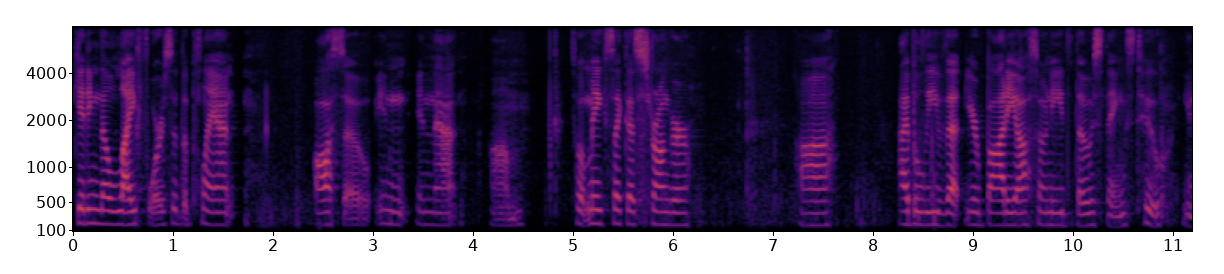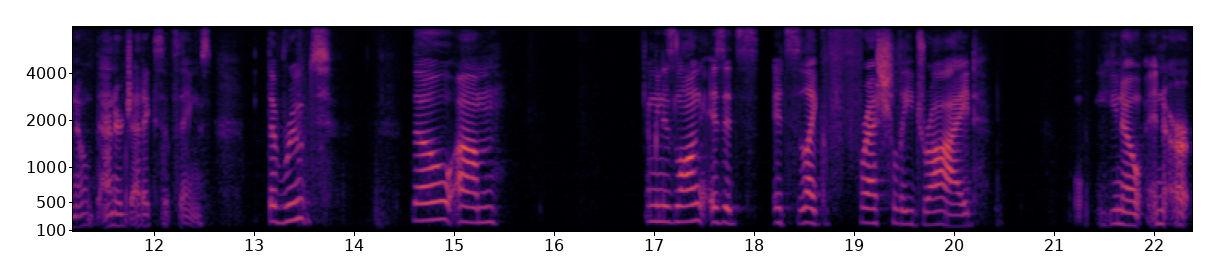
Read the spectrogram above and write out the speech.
getting the life force of the plant also in, in that. Um, so it makes like a stronger, uh, I believe that your body also needs those things too, you know, the energetics of things. The roots, though, um, I mean, as long as it's, it's like freshly dried, you know, an er,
